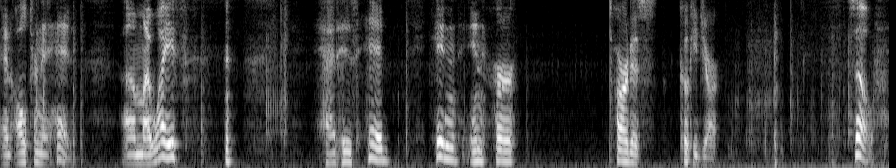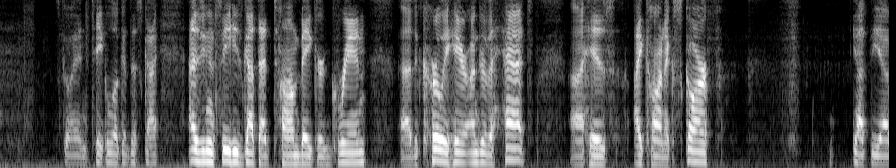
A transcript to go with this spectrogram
an alternate head. Um, my wife had his head hidden in her TARDIS cookie jar. So, let's go ahead and take a look at this guy. As you can see, he's got that Tom Baker grin, uh, the curly hair under the hat, uh, his iconic scarf, got the uh,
